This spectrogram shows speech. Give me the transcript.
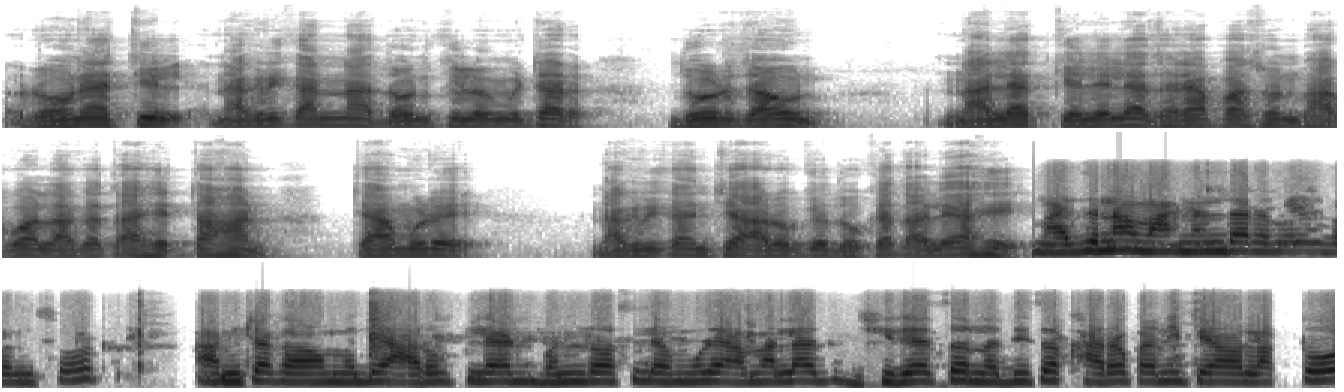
रोहण्यातील नागरिकांना दोन किलोमीटर दूर जाऊन नाल्यात केलेल्या झऱ्यापासून भागवा लागत आहे तहान. त्यामुळे नागरिकांचे आरोग्य धोक्यात आले आहे. माझं नाव आनंदा रमेश बनसोड. आमच्या गावामध्ये आरो प्लॅन्ट बंद असल्यामुळे आम्हाला झिऱ्याचं नदीचं खारं पाणी प्यावं लागतो.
